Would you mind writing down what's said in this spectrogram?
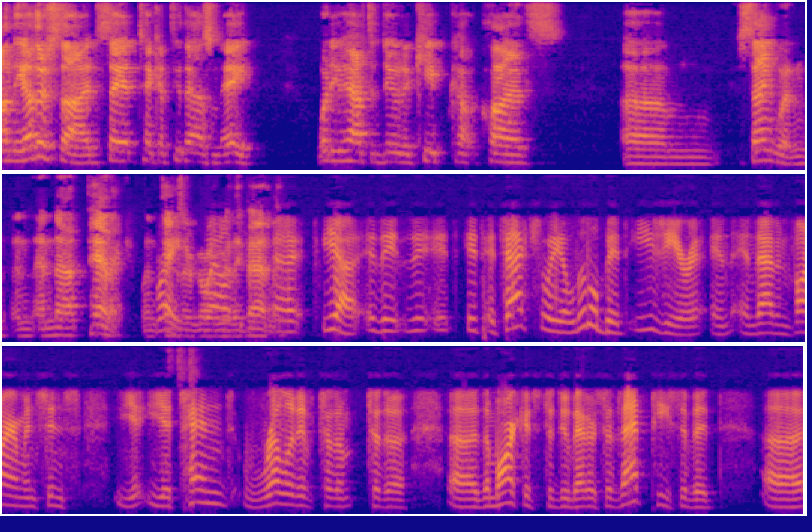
on the other side, say it take a 2008. What do you have to do to keep clients um, sanguine and, and, not panic when right. things are going well, really badly? Uh, yeah, the, the, it, it, it's actually a little bit easier in, in that environment since you, you tend relative to the to the uh, the markets to do better. So that piece of it uh,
